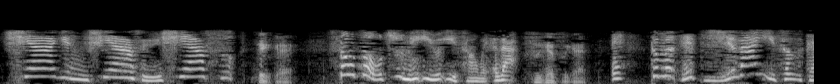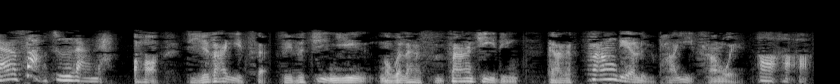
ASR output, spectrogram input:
相映相随相思对个，苏州著名音乐演唱会，是吧？是个是个。哎，那么在，第一场演出是搿个啥专场呢？哦，第一场演出就是纪念我的老师张建林搿个张台流派演唱会。哦，好好，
